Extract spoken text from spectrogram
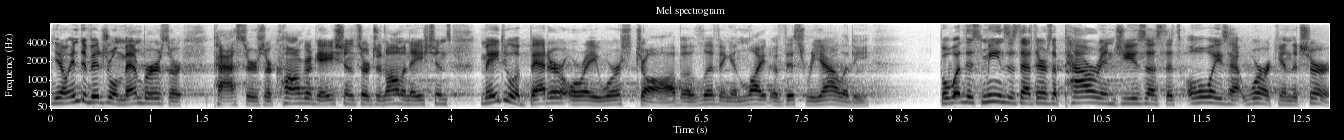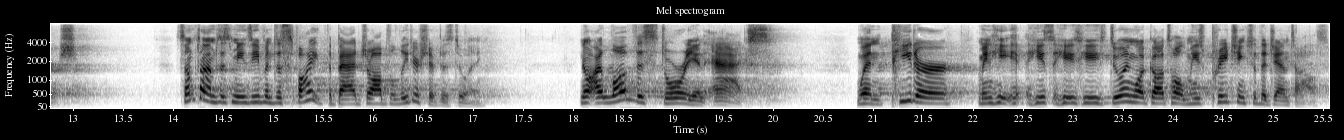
You know, individual members or pastors or congregations or denominations may do a better or a worse job of living in light of this reality. But what this means is that there's a power in Jesus that's always at work in the church. Sometimes this means even despite the bad job the leadership is doing. You know, I love this story in Acts when Peter, I mean, he, he's, he's, he's doing what God told him, he's preaching to the Gentiles.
